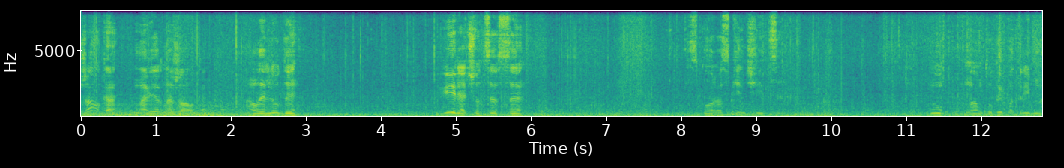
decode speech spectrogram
жалко, мабуть, жалко. Але люди вірять, що це все скоро скінчиться. Ну, нам туди потрібно.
